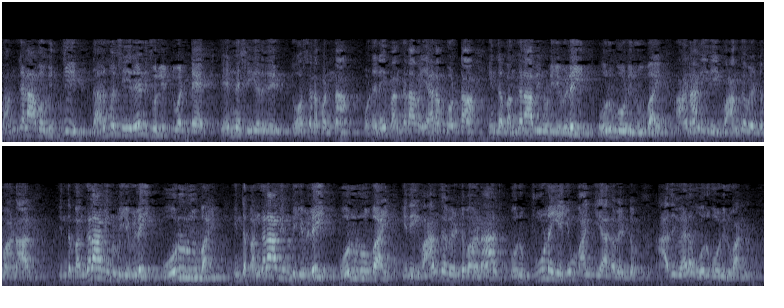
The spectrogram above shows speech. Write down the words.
பங்களாவை வித்து தர்மம் செய்யறேன்னு சொல்லிட்டு வந்துட்டேன். என்ன செய்யறது? யோசனை பண்ணா. உடனே பங்களாவை ஏலம் போட்டான். இந்த பங்களாவினுடைய விலை ஒரு கோடி ரூபாய். ஆனால் இதை வாங்க வேண்டுமானால் இந்த பங்களாவினுடைய விலை ஒரு ரூபாய். இந்த பங்களாவினுடைய விலை ஒரு ரூபாய். இதை வாங்க வேண்டுமானால் ஒரு பூனையையும் வாங்கியாக வேண்டும். அது வேலை ஒரு கோடி ரூபாய்.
